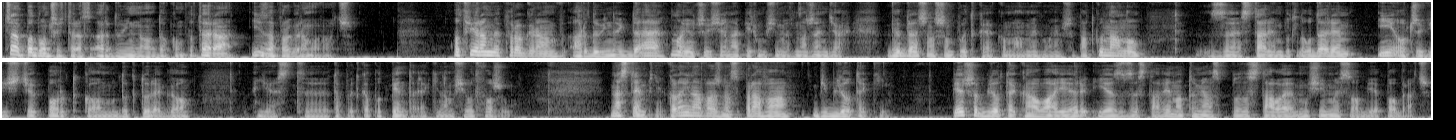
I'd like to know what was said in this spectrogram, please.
Trzeba podłączyć teraz Arduino do komputera i zaprogramować. Otwieramy program w Arduino IDE, no i oczywiście najpierw musimy w narzędziach wybrać naszą płytkę, jaką mamy w moim przypadku Nano, ze starym bootloaderem i oczywiście port COM, do którego jest y, ta płytka podpięta, jaki nam się utworzył. Następnie, kolejna ważna sprawa, biblioteki. Pierwsza biblioteka Wire jest w zestawie, natomiast pozostałe musimy sobie pobrać.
